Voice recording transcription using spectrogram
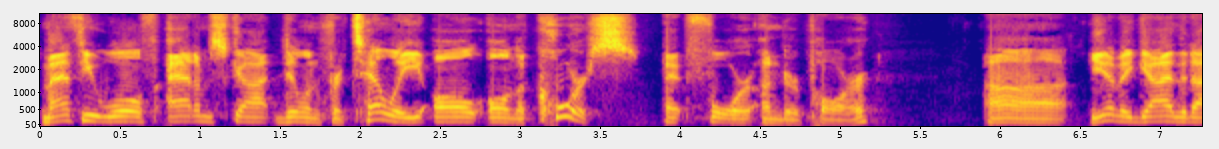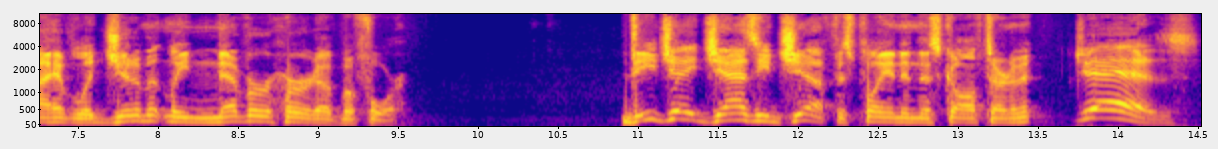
Matthew Wolff, Adam Scott, Dylan Frittelli, all on the course at four under par. Uh, you have a guy that I have legitimately never heard of before. DJ Jazzy Jeff is playing in this golf tournament. Jazz.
